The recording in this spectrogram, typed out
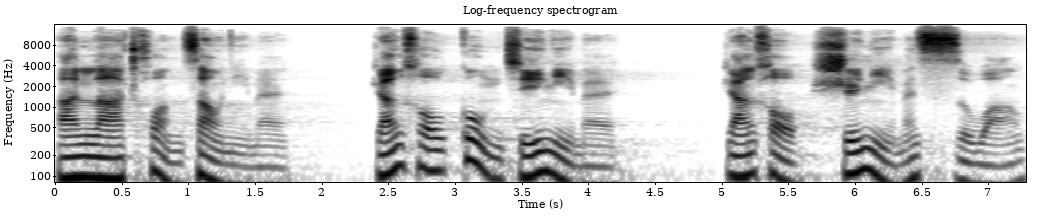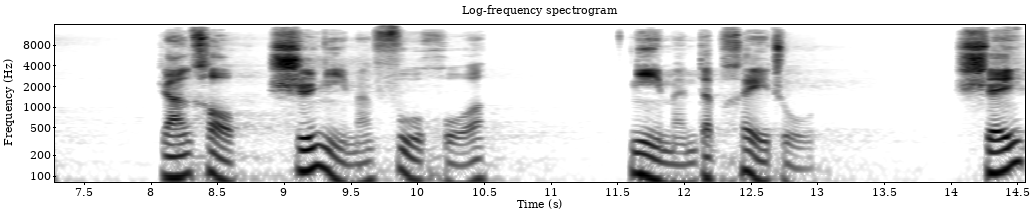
安拉创造你们，然后供给你们，然后使你们死亡，然后使你们复活。你们的配主，谁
